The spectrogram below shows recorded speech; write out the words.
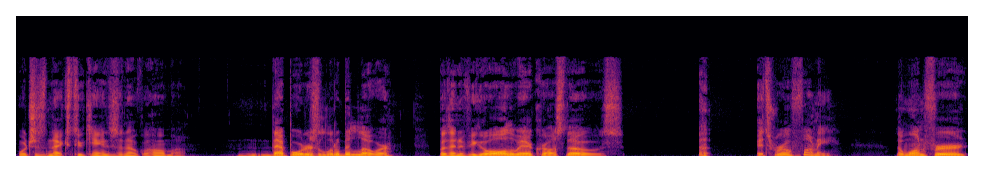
which is next to Kansas and Oklahoma, that border is a little bit lower. But then if you go all the way across those, it's real funny. The one for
